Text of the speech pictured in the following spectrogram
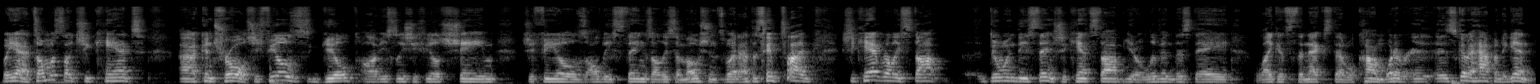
But yeah, it's almost like she can't uh, control. She feels guilt, obviously. She feels shame. She feels all these things, all these emotions. But at the same time, she can't really stop doing these things. She can't stop, you know, living this day like it's the next that will come. Whatever, it's going to happen again.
